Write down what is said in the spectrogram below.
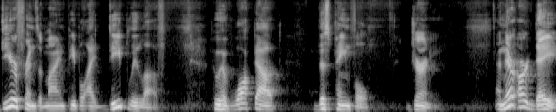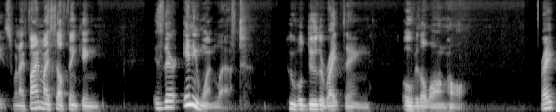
dear friends of mine, people I deeply love, who have walked out this painful journey. And there are days when I find myself thinking, is there anyone left who will do the right thing over the long haul? Right?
